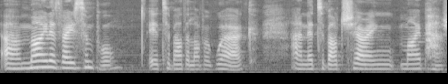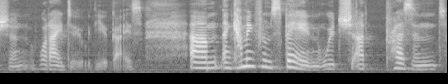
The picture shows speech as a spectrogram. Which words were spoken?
Um, mine is very simple. It's about the love of work, and it's about sharing my passion, what I do with you guys. Um, and coming from Spain, which at present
